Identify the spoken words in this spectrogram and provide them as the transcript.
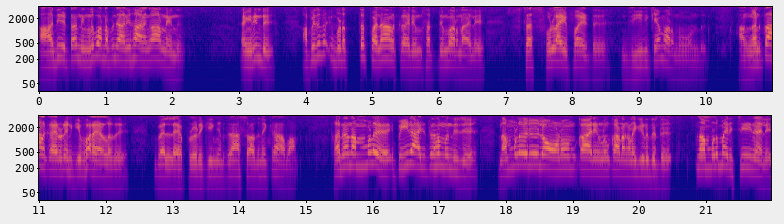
ആദ്യമായിട്ടാണ് നിങ്ങൾ പറഞ്ഞപ്പോൾ ഞാൻ ഈ സാധനം കാണണേന്ന്. എങ്ങനെയുണ്ട് അപ്പോൾ ഇത് ഇവിടുത്തെ പല ആൾക്കാരും സത്യം പറഞ്ഞാൽ സ്ട്രെസ്ഫുൾ ലൈഫായിട്ട് ജീവിക്കാൻ മറന്നു പോകുന്നുണ്ട് അങ്ങനത്തെ ആൾക്കാരോട് എനിക്ക് പറയാനുള്ളത് വല്ലപ്പോഴും ഒരിക്കൽ ഇങ്ങനത്തെ ആസ്വാദനമൊക്കെ ആവാം. കാരണം നമ്മൾ ഇപ്പോൾ ഈ രാജ്യത്തെ സംബന്ധിച്ച് നമ്മളൊരു ലോണും കാര്യങ്ങളും കടങ്ങളൊക്കെ എടുത്തിട്ട് നമ്മൾ മരിച്ചു കഴിഞ്ഞാൽ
